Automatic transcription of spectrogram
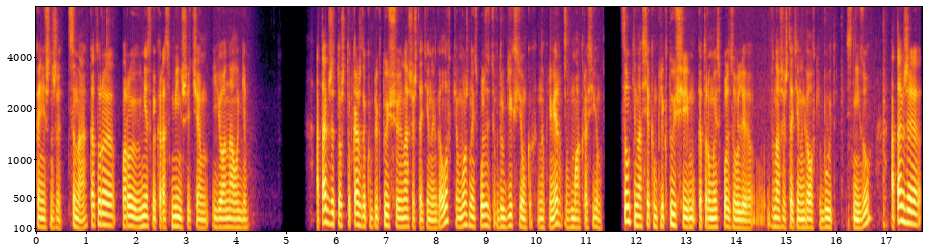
конечно же, цена, которая порой в несколько раз меньше, чем ее аналоги. А также то, что каждую комплектующую нашей штативной головки можно использовать в других съемках, например, в макросъемке. Ссылки на все комплектующие, которые мы использовали в нашей штативной головке, будут снизу, а также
